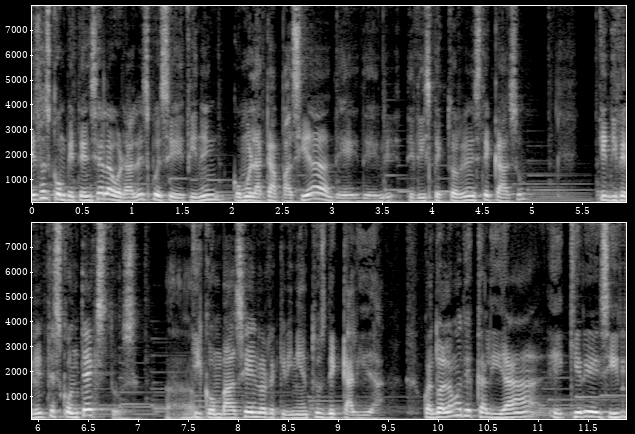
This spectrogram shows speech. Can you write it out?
esas competencias laborales pues se definen como la capacidad del inspector en este caso en diferentes contextos y con base en los requerimientos de calidad. Cuando hablamos de calidad, eh, quiere decir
